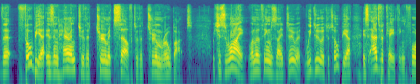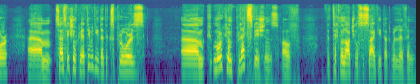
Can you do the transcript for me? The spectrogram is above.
The phobia is inherent to the term itself, to the term robot, which is why one of the things I do, at, we do at Utopia, is advocating for um, science fiction creativity that explores um, more complex visions of the technological society that we live in.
